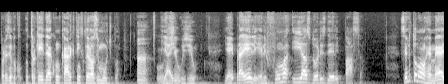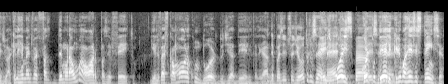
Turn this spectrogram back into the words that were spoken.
Por exemplo, eu troquei ideia com um cara que tem esclerose múltipla. Ah. O e aí, Gil. o Gil. E aí, pra ele, ele fuma e as dores dele passam. Se ele tomar um remédio, aquele remédio vai faz- demorar uma hora pra fazer efeito. E ele vai ficar uma hora com dor do dia dele, tá ligado? Depois ele precisa de outros e aí remédios. depois, pra o corpo dele remédio. cria uma resistência.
